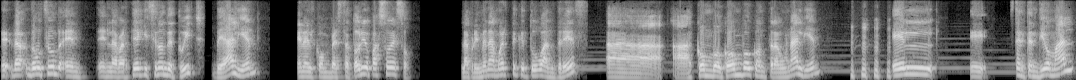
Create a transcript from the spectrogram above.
un segundo. En, en la partida que hicieron de Twitch, de Alien, en el conversatorio pasó eso. La primera muerte que tuvo Andrés a, combo combo contra un alien, él eh, se entendió mal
